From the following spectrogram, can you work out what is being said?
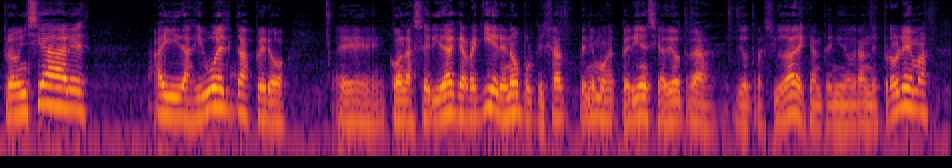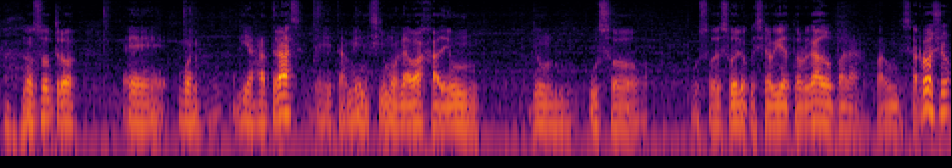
provinciales, hay idas y vueltas, pero eh, con la seriedad que requiere, ¿no? Porque ya tenemos experiencia de otras, de otras ciudades que han tenido grandes problemas. Nosotros, eh, bueno, días atrás eh, también hicimos la baja de un, de un uso, uso de suelo que se había otorgado para, para un desarrollo.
